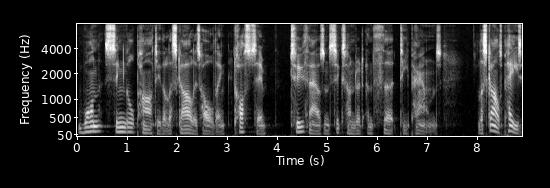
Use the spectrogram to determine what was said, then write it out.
One single party that Lascelles is holding costs him £2,630. Lascelles pays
